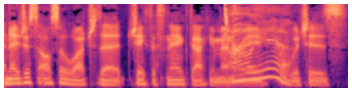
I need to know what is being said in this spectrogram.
And I just also watched that Jake the Snake documentary. Oh, yeah. which is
